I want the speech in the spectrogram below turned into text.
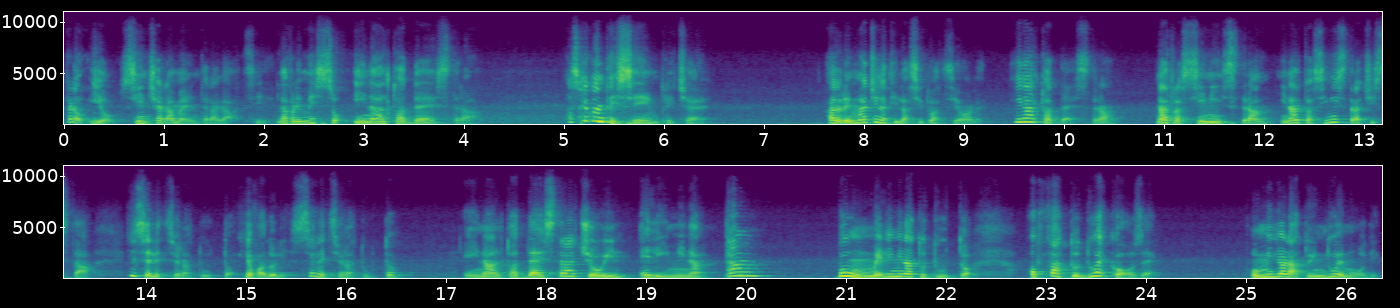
Però io, sinceramente, ragazzi, l'avrei messo in alto a destra. Ma sai quanto è semplice? Allora, immaginati la situazione. In alto a destra, in alto a sinistra, in alto a sinistra ci sta il seleziona tutto. Io vado lì, seleziona tutto e in alto a destra c'ho il elimina. Pam! Boom, eliminato tutto ho fatto due cose. Ho migliorato in due modi.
